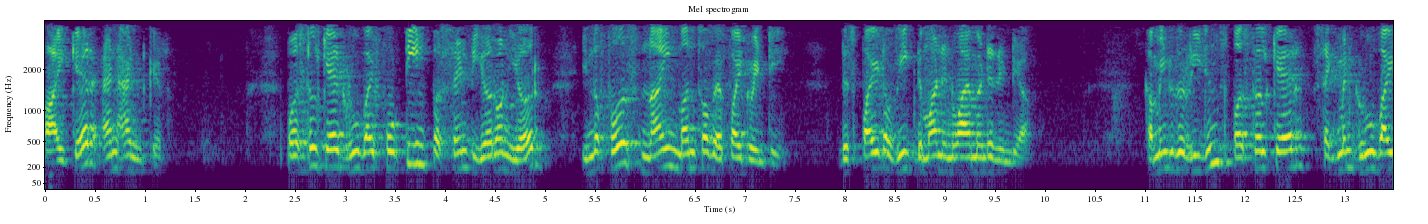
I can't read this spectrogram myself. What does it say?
eye care and hand care. Personal care grew by 14% year-on-year in the first nine months of FY20, despite a weak demand environment in India. Coming to the regions, personal care segment grew by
